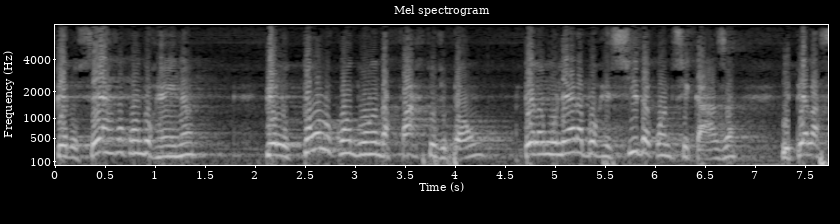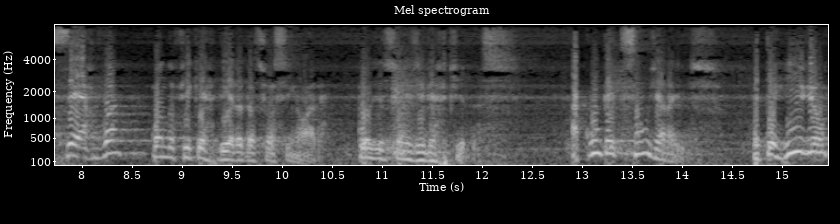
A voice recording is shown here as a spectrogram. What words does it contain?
pelo servo quando reina, pelo tolo quando anda farto de pão, pela mulher aborrecida quando se casa, e pela serva quando fica herdeira da sua senhora. Posições invertidas. A competição gera isso. É terrível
